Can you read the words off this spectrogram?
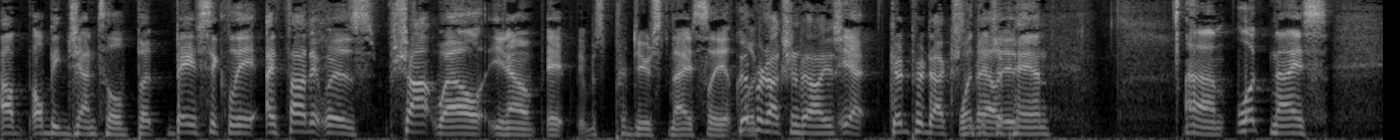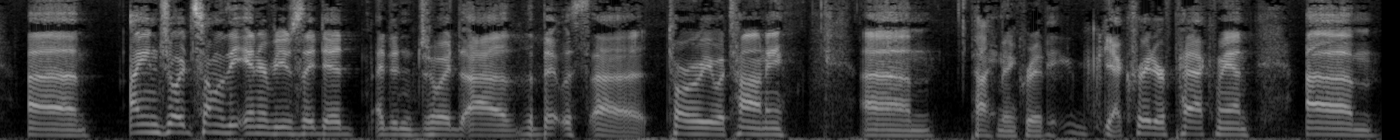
I'll, I'll be gentle, but basically, I thought it was shot well. You know, it, it was produced nicely. It Good looked- production values. Yeah, good production values. Went to. Japan. Um, looked nice. Um, I enjoyed some of the interviews they did. I did enjoyed uh, the bit with uh, Toru Iwatani. Um, Pac-Man created. yeah, creator of Pac-Man. Um,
